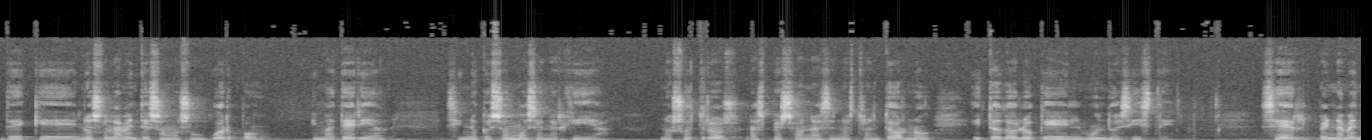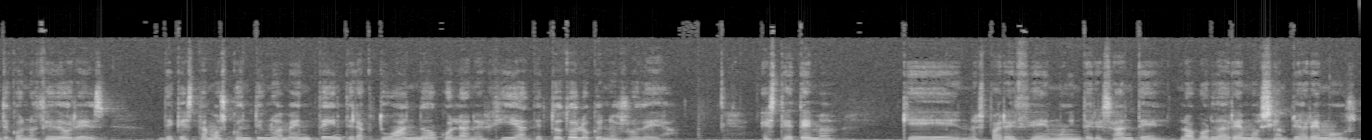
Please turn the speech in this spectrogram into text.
de que no solamente somos un cuerpo y materia, sino que somos energía, nosotros, las personas de nuestro entorno y todo lo que en el mundo existe. Ser plenamente conocedores de que estamos continuamente interactuando con la energía de todo lo que nos rodea. Este tema, que nos parece muy interesante, lo abordaremos y ampliaremos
